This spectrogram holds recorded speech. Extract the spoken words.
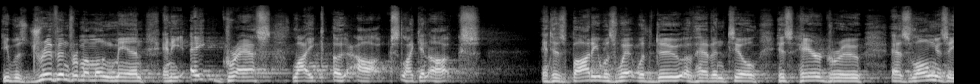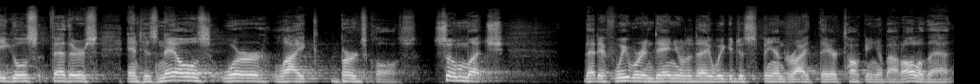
He was driven from among men, and he ate grass like an ox, like an ox. And his body was wet with dew of heaven till his hair grew as long as eagle's feathers, and his nails were like bird's claws. So much that if we were in Daniel today, we could just spend right there talking about all of that.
